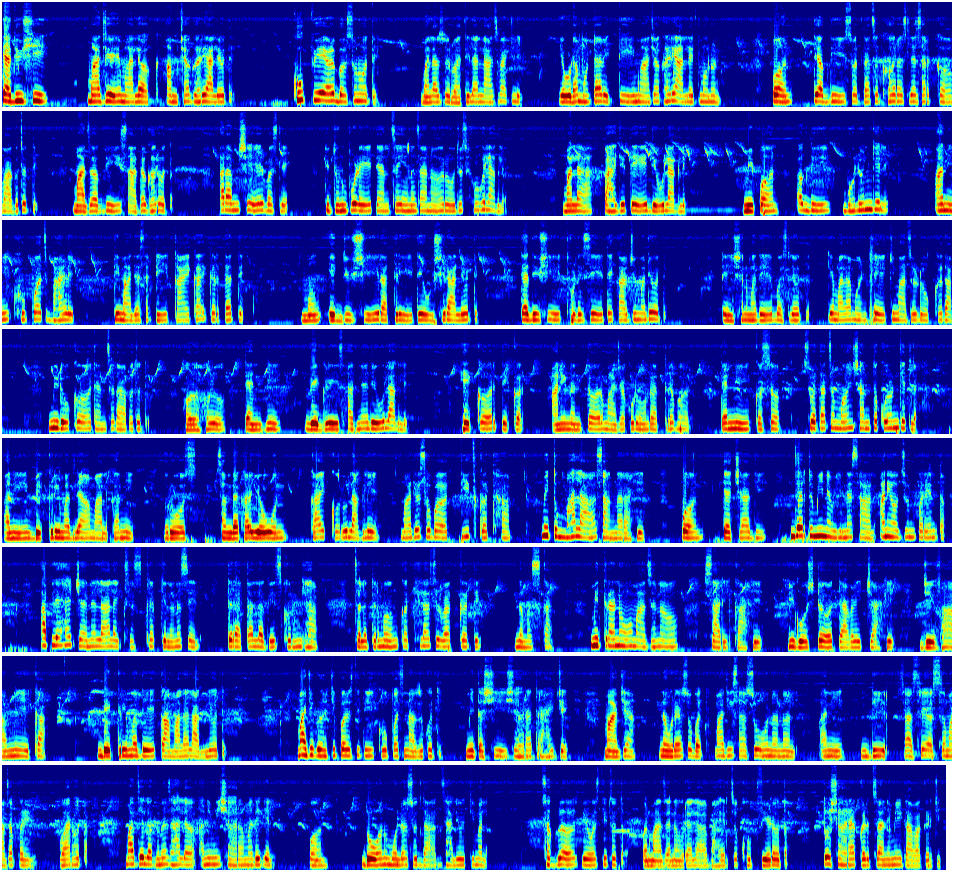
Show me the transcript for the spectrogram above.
त्या दिवशी माझे मालक आमच्या घरी आले होते. खूप वेळ बसून होते. मला सुरुवातीला लाज वाटली. एवढा मोठा व्यक्ती माझ्या घरी आलेत म्हणून. पण ते अगदी स्वतःचं घर असल्यासारखं वागत होते. माझं अगदी साधं घर होतं. आरामशीर बसले. तिथून पुढे त्यांचं येणं जाणं रोजच होऊ लागलं. मला पाहिजे ते देऊ लागले. मी पण अगदी भुलून गेले आणि खूपच भाळले. ती माझ्यासाठी काय काय करतात ते. मग एक दिवशी रात्री ते उशीर आले होते. त्या दिवशी थोडेसे ते काळजीमध्ये होते. टेन्शनमध्ये बसले होते. ते मला म्हटले की माझं डोकं दाब. मी डोकं त्यांचं दाबत होते. हळूहळू त्यांनी वेगळीच आज्ञा देऊ लागले. हे कर ते कर. आणि नंतर माझ्याकडून रात्रभर त्यांनी कसं स्वतःचं मन शांत करून घेतलं आणि बेकरीमधल्या मालकांनी रोज संध्याकाळी येऊन काय करू लागले? माझ्यासोबत तीच कथा मी तुम्हाला सांगणार आहे. पण त्याच्या आधी जर तुम्ही नवीन असाल आणि अजूनपर्यंत आपल्या ह्या चॅनलला लाईक सबस्क्राईब केलं नसेल तर आता लगेच करून घ्या. चला तर मग कथेला सुरुवात करते. नमस्कार. मित्रांनो माझं नाव सारिका आहे. ही गोष्ट त्यावेळेची आहे. जेव्हा मी एका बेकरीमध्ये कामाला लागले होते माझी घरची परिस्थिती खूपच नाजूक होती. मी तशी शहरात राहायचे. माझ्या नवऱ्यासोबत माझी सासू ननंद आणि दीर सासरे असं माझा परिवार होता. माझं लग्न झालं आणि मी शहरामध्ये गेले. पण दोन मुलंसुद्धा झाली होती मला. सगळं व्यवस्थित होतं. पण माझ्या नवऱ्याला बाहेरचं खूप वेळ होतं. तो शहराकडचा आणि मी गावाकडची.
